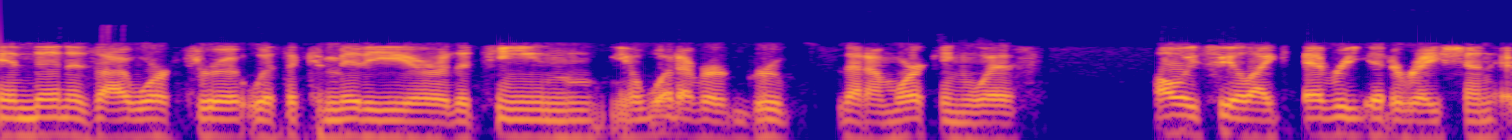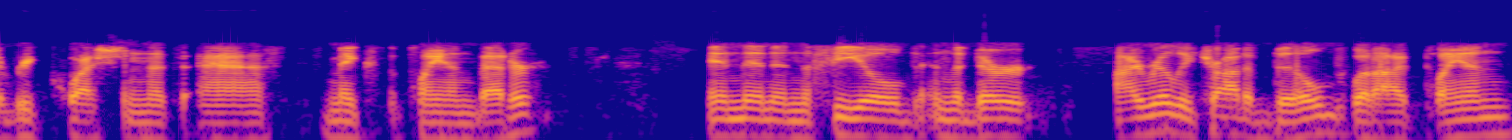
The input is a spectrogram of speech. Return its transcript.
and then as I work through it with the committee or the team, you know, whatever group that I'm working with, always feel like every iteration, every question that's asked makes the plan better. And then in the field, in the dirt, I really try to build what I planned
